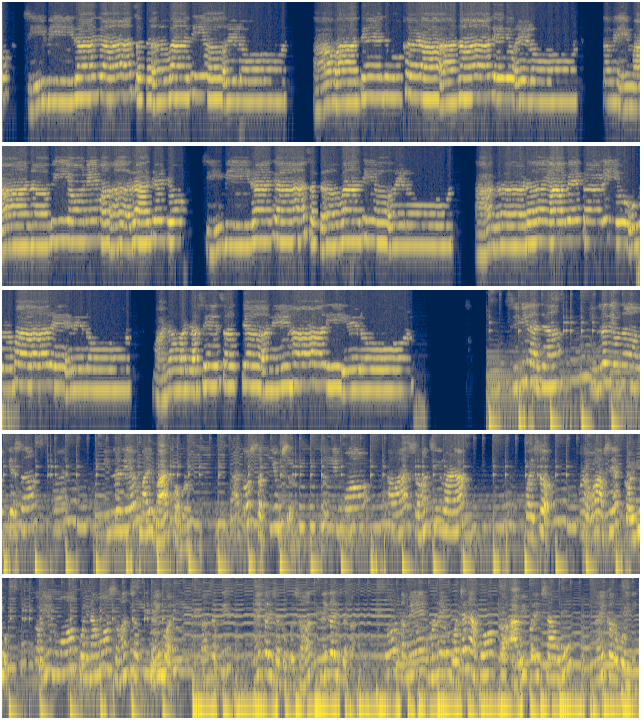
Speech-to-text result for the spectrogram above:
સીબી રાજા સતવારી હરેલો આવા તે દુખડા ના દેજો રેલો તમે માનવીઓને મહારાજ જો. સીબી રાજા સતવાદી હરેલો આગળ આવે કળિયુગ મારે રેલો માનવ જશે સત્ય ને હારી રેલો સીબી રાજા ઇન્દ્રદેવને કહેશે કે ઇન્દ્રદેવ મારી વાત સાંભળો આ તો સતયુગ છે. સતયુગમાં આવા સહનશીલ વાળા પૈસો પણ હવે આવશે કળિયુગ. કળિયુગમાં કોઈનામાં સહન શક્તિ નહીં હોય. સહન શક્તિ નહીં કરી શકો કોઈ, સહન નહીં કરી શકો તો તમે મને એવું વચન આપો કે આવી પરીક્ષા હું નહીં કરું કોઈની.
